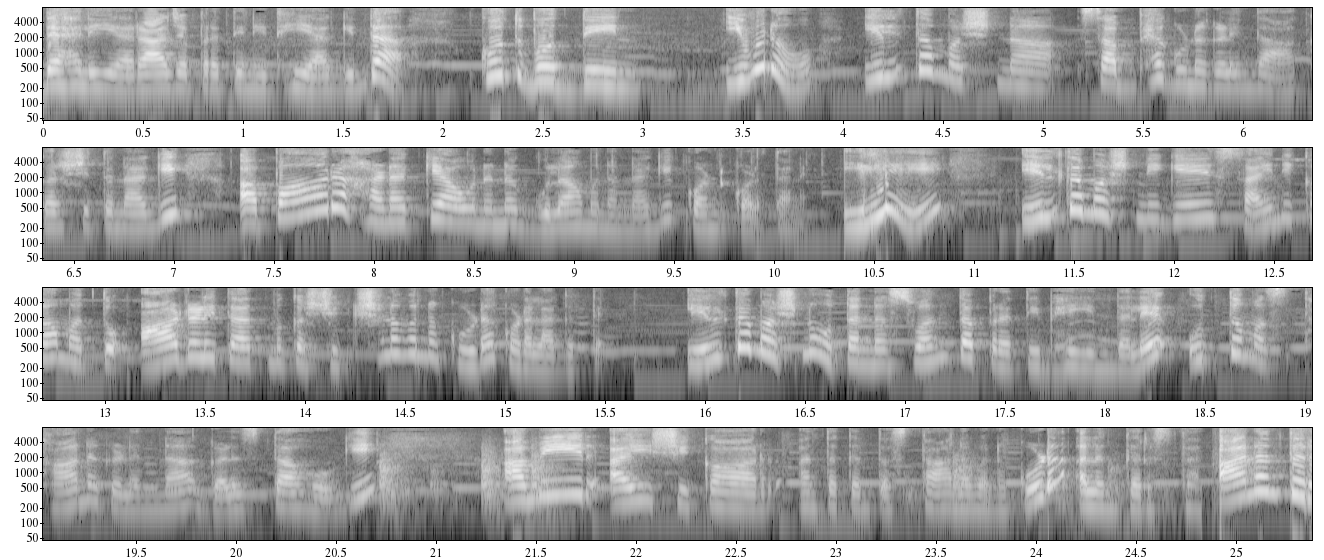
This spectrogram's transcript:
ದೆಹಲಿಯ ರಾಜಪ್ರತಿನಿಧಿಯಾಗಿದ್ದ ಕುತ್ಬುದ್ದೀನ್. ಇವನು ಇಲ್ತಮಶ್ನ ಸಭ್ಯ ಗುಣಗಳಿಂದ ಆಕರ್ಷಿತನಾಗಿ ಅಪಾರ ಹಣಕ್ಕೆ ಅವನನ್ನ ಗುಲಾಮನನ್ನಾಗಿ ಕೊಂಡ್ಕೊಳ್ತಾನೆ. ಇಲ್ಲಿ ಇಲ್ತಮಶ್ನಿಗೆ ಸೈನಿಕ ಮತ್ತು ಆಡಳಿತಾತ್ಮಕ ಶಿಕ್ಷಣವನ್ನು ಕೂಡ ಕೊಡಲಾಗುತ್ತೆ. ಇಲ್ತಮಶ್ನು ತನ್ನ ಸ್ವಂತ ಪ್ರತಿಭೆಯಿಂದಲೇ ಉತ್ತಮ ಸ್ಥಾನಗಳನ್ನ ಗಳಿಸ್ತಾ ಹೋಗಿ ಅಮೀರ್ ಐ ಶಿಕಾರ್ ಅಂತಕ್ಕಂಥ ಸ್ಥಾನವನ್ನು ಕೂಡ ಅಲಂಕರಿಸ್ತಾನೆ. ಆನಂತರ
